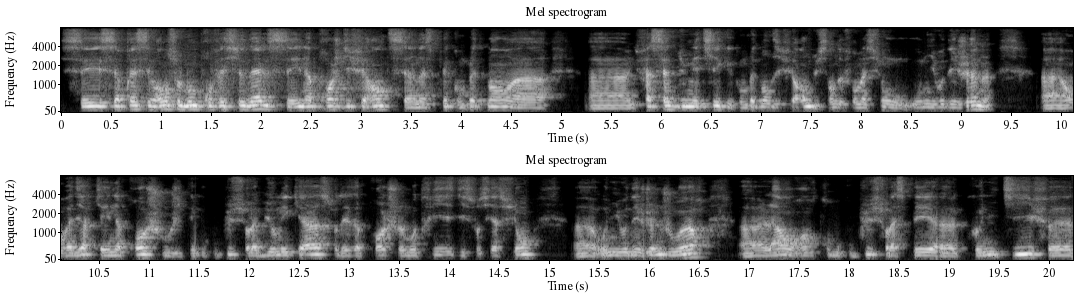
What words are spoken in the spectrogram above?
c'est après c'est vraiment sur le monde professionnel, c'est une approche différente, c'est un aspect complètement une facette du métier qui est complètement différente du centre de formation au niveau des jeunes. on va dire qu'il y a une approche où j'étais beaucoup plus sur la bioméca, sur des approches motrices, dissociation au niveau des jeunes joueurs. Euh, là, on rentre beaucoup plus sur l'aspect euh, cognitif, euh,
